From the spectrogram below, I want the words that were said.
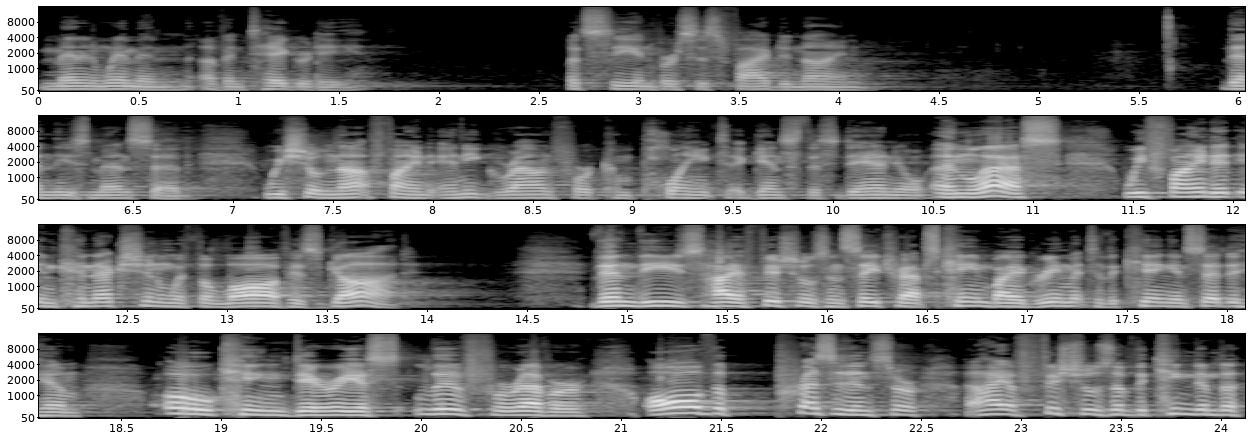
men and women of integrity? Let's see in verses 5 to 9. Then these men said, We shall not find any ground for complaint against this Daniel unless we find it in connection with the law of his God. Then these high officials and satraps came by agreement to the king and said to him, O King Darius, live forever. All the presidents or high officials of the kingdom, the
